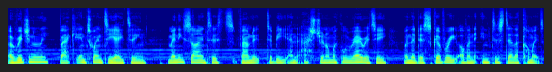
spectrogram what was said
Originally, back in 2018, many scientists found it to be an astronomical rarity when the discovery of an interstellar comet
